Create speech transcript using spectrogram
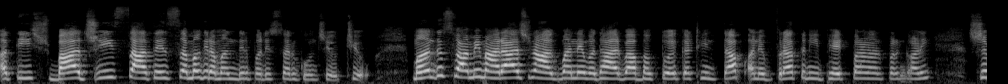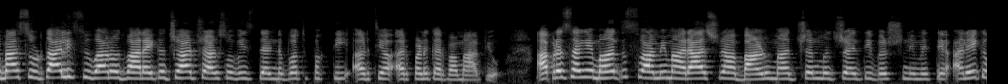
અતિશબાજી સાથે સમગ્ર મંદિર પરિસર ગુંજી ઉઠ્યું. મહંત સ્વામી મહારાજના આગમનને વધારવા ભક્તોએ કઠિન તપ અને વ્રતની ભેટ પણ અર્પણ કરી. જેમાં સુડતાલીસ યુવાનો દ્વારા એક હજાર ચારસો વીસ દંડવત ભક્તિ અર્થ્ય અર્પણ કરવામાં આવ્યું. આ પ્રસંગે મહંત સ્વામી મહારાજના બાણુમાં જન્મ જયંતિ વર્ષ નિમિત્તે અનેક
